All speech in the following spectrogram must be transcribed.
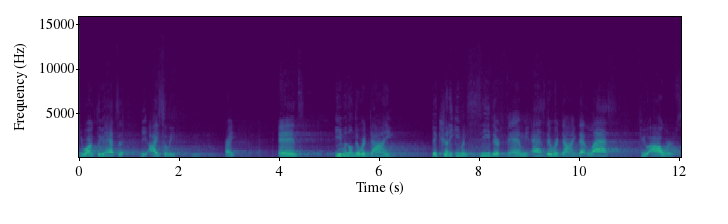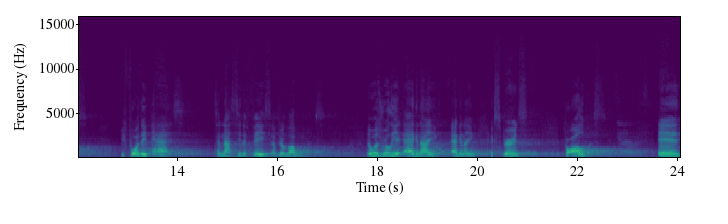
you were unclean. You had to be isolated, right? And even though they were dying, they couldn't even see their family as they were dying. That last few hours before they passed, to not see the face of their loved ones. It was really an agonizing, agonizing experience for all of us. And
